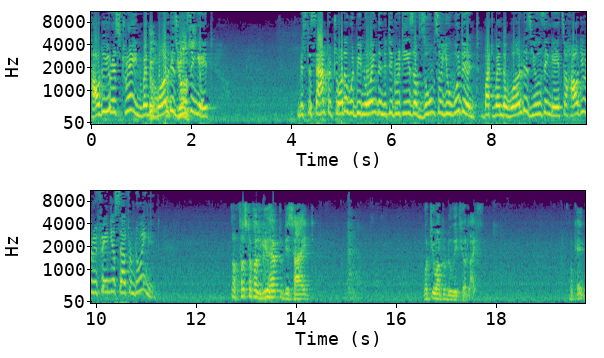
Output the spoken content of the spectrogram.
how do you restrain when the world is yours. using it? Mr. Sam Pitroda would be knowing the nitty-gritties of Zoom, so you wouldn't. But when the world is using it, so how do you refrain yourself from doing it? No, first of all, you have to decide what you want to do with your life. Okay?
